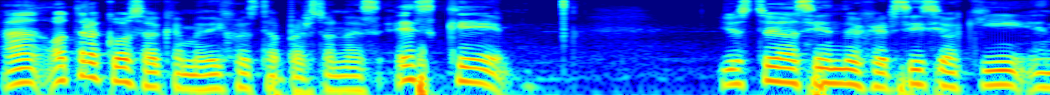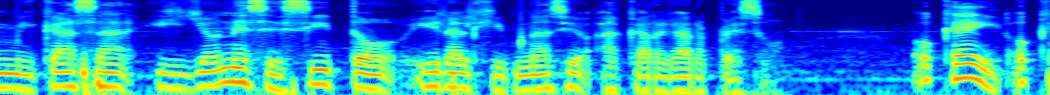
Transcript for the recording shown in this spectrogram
Ah, otra cosa que me dijo esta persona es, es que yo estoy haciendo ejercicio aquí en mi casa y yo necesito ir al gimnasio a cargar peso. Ok, ok,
